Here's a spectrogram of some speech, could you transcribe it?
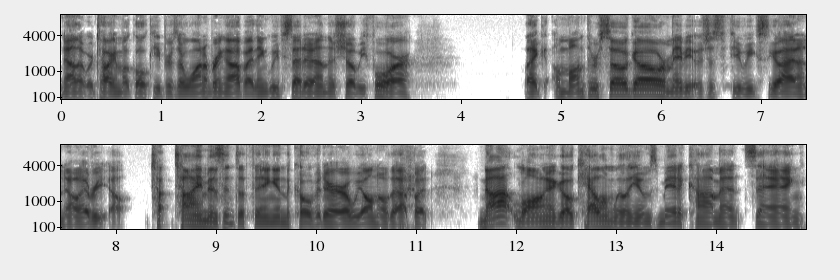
now that we're talking about goalkeepers, I want to bring up, I think we've said it on the show before, like a month or so ago, or maybe it was just a few weeks ago. I don't know. Every uh, t- time isn't a thing in the COVID era. We all know that. But not long ago, Callum Williams made a comment saying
